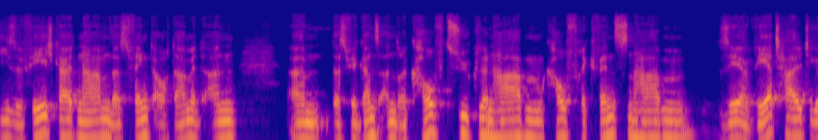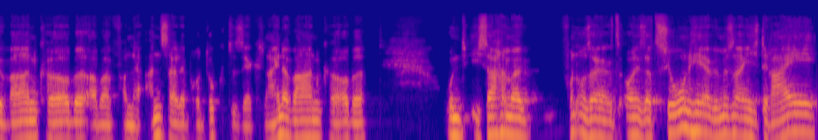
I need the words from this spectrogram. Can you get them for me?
diese Fähigkeiten haben. Das fängt auch damit an, ähm, dass wir ganz andere Kaufzyklen haben, Kauffrequenzen haben, sehr werthaltige Warenkörbe, aber von der Anzahl der Produkte sehr kleine Warenkörbe. Und ich sage immer, von unserer Organisation her, wir müssen eigentlich drei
